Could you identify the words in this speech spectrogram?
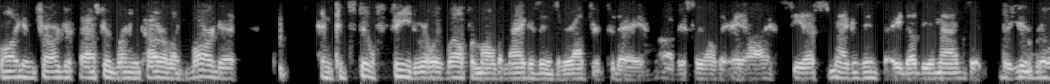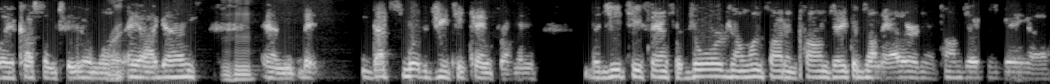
volume charge of faster burning powder like Varget, and could still feed really well from all the magazines that are out there today. Obviously, all the AI CS magazines, the AW mags that, that you're really accustomed to, and the right. AI guns. Mm-hmm. And they, that's where the GT came from. And the GT stands for George on one side and Tom Jacobs on the other. And Tom Jacobs being a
